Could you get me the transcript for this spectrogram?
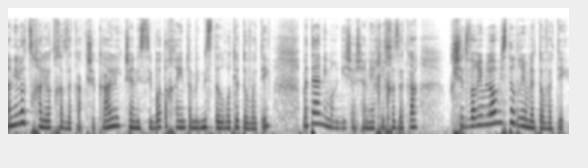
אני לא צריכה להיות חזקה כשקל לי, כשנסיבות החיים תמיד מסתדרות לטובתי. מתי אני מרגישה שאני הכי חזקה? כשדברים לא מסתדרים לטובתי.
